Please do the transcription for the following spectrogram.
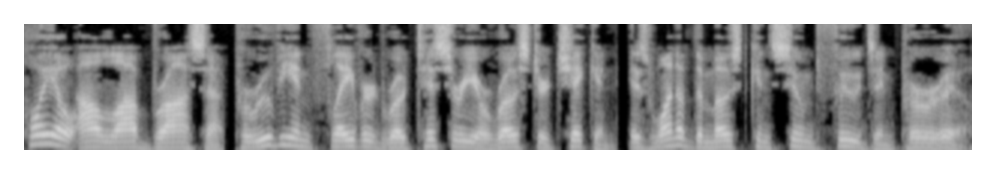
Pollo a la brasa Peruvian flavored rotisserie or roaster chicken, is one of the most consumed foods in Peru.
